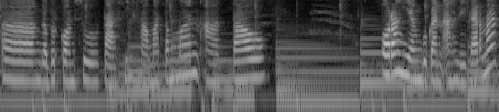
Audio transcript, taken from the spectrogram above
eh, nggak uh, berkonsultasi sama teman atau orang yang bukan ahli karena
